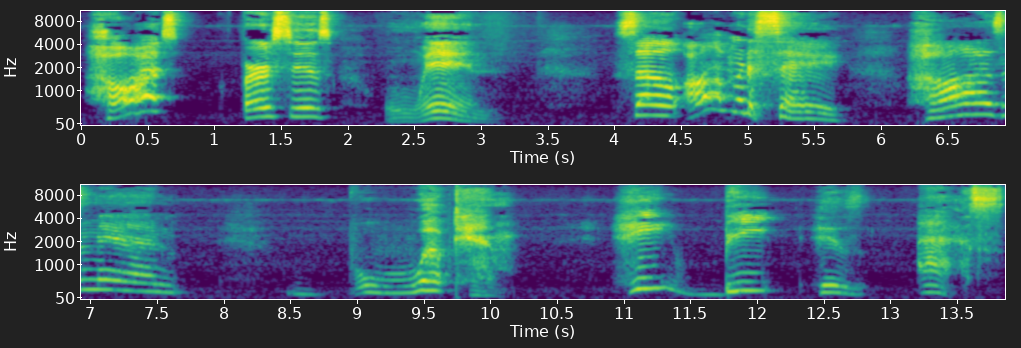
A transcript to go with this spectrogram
Hawes versus Winn. So, all I'm gonna say, Hawes, man, whooped him. He beat his ass.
